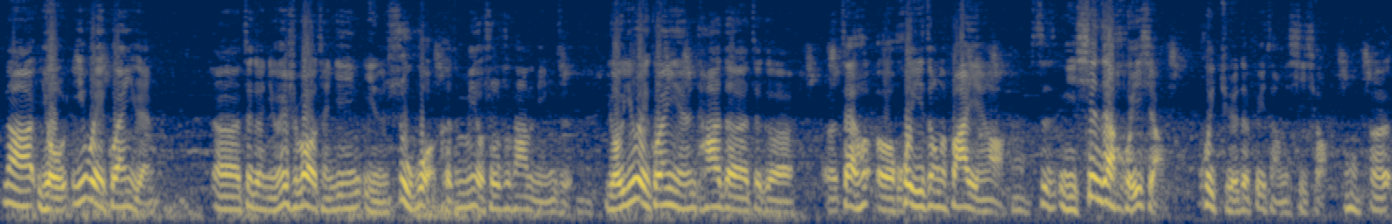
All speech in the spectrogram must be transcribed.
那有一位官员，呃，这个《纽约时报》曾经引述过，可是没有说出他的名字。有一位官员，他的这个呃，在呃会议中的发言啊，是你现在回想会觉得非常的蹊跷。呃，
